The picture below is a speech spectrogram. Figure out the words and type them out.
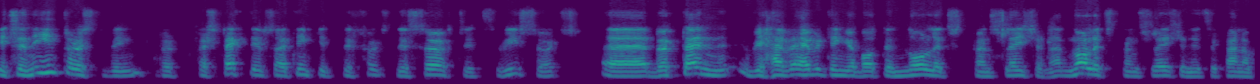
It's an interesting perspective, so I think it deserves its research. Uh, but then we have everything about the knowledge translation. And knowledge translation is a kind of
